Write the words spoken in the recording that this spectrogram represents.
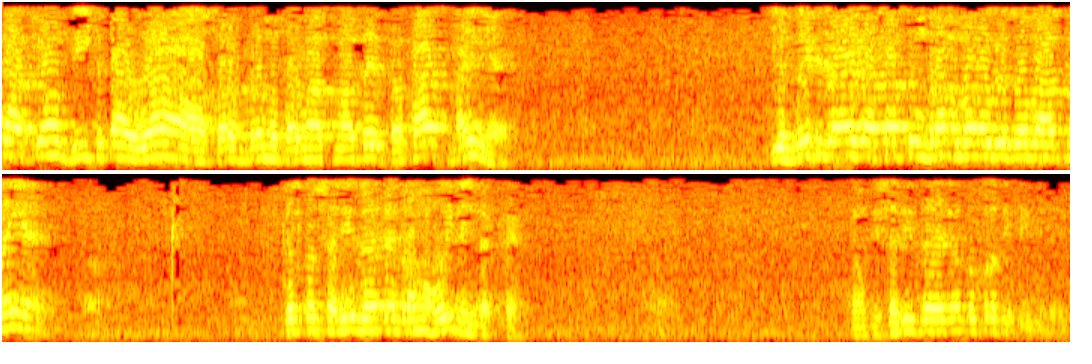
का क्यों दिखता हुआ पर ब्रह्म परमात्मा से प्रकाश नहीं है? ये मिट जाएगा, तब तुम ब्रह्म बनोगे तो बात नहीं है। फिर तो शरीर रहते ब्रह्म हो ही नहीं सकते। क्योंकि शरीर रहेगा तो प्रतीति मिलेगी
